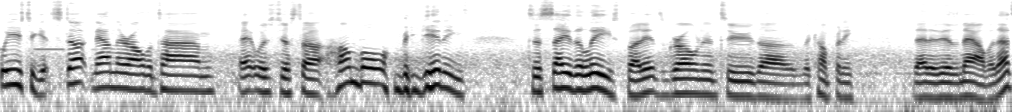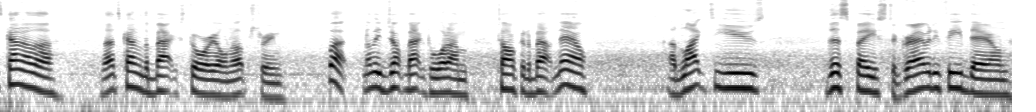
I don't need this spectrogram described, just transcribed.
We used to get stuck down there all the time. It was just humble beginnings to say the least, but it's grown into the, the company that it is now. But that's kind of the that's kind of the backstory on upstream. But let me jump back to what I'm talking about now. I'd like to use this space to gravity feed down.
